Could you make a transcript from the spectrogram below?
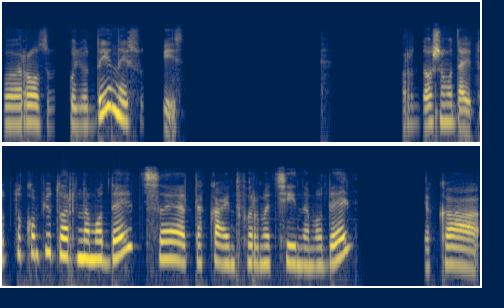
розвитку людини і суспільства. Продовжимо далі. Тобто комп'ютерна модель це така інформаційна модель, яка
